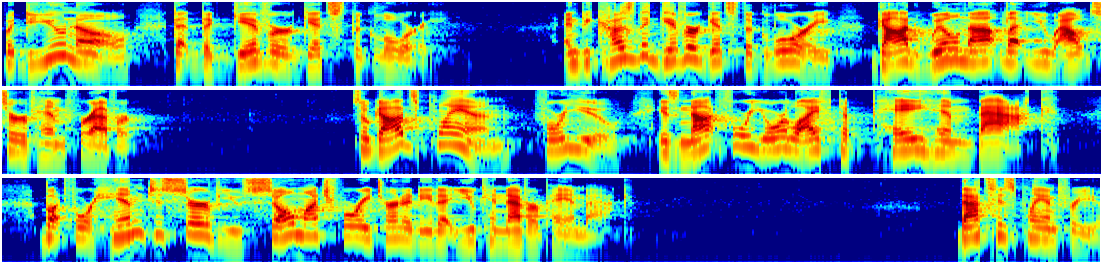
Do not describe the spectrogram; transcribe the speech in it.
But do you know that the giver gets the glory? And because the giver gets the glory, God will not let you outserve him forever. So, God's plan for you is not for your life to pay him back, but for him to serve you so much for eternity that you can never pay him back. That's his plan for you.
